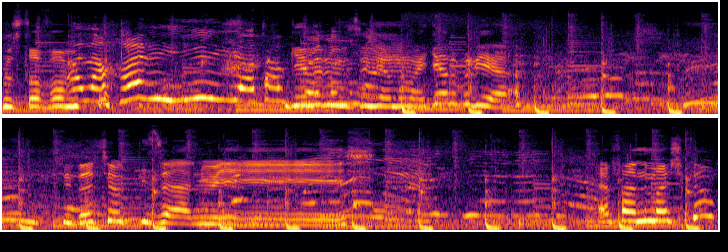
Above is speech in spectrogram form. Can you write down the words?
Mustafa mı? Gelir misin yanıma? Gel buraya. Şu da çok güzelmiş. Efendim aşkım?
